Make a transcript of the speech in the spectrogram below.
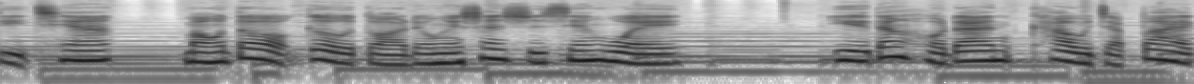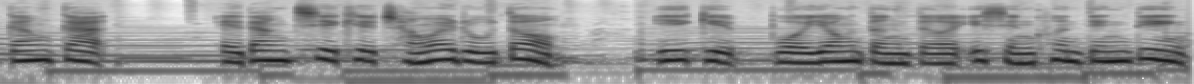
而且毛豆佮有大量的膳食纤维，伊会当互咱较有食饱的感觉，会当刺激肠胃蠕动，以及培养肠道益生菌等等。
